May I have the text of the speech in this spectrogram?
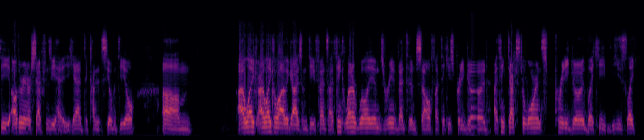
the other interceptions he had, he had to kind of seal the deal. Um, I like I like a lot of the guys on defense. I think Leonard Williams reinvented himself. I think he's pretty good. I think Dexter Lawrence pretty good. Like he he's like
